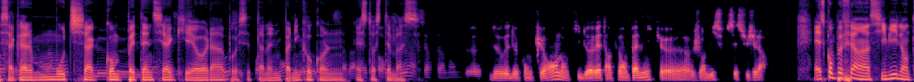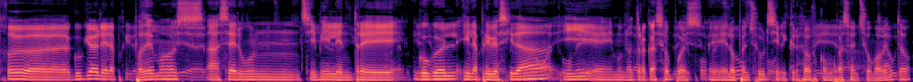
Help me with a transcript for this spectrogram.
sacar mucha competencia que ahora pues están en pánico con estos temas. De, de concurrents donc ils doivent être un peu en panique euh, aujourd'hui sur ces sujets-là. Est-ce qu'on peut faire un simil entre euh, Google et la privacidad? Podemos euh, hacer un símil entre Google y la privacidad y en otro caso pues el open source y Microsoft como pasó en su momento.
